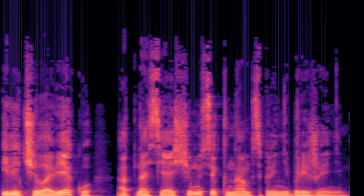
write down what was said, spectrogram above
или человеку, относящемуся к нам с пренебрежением.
